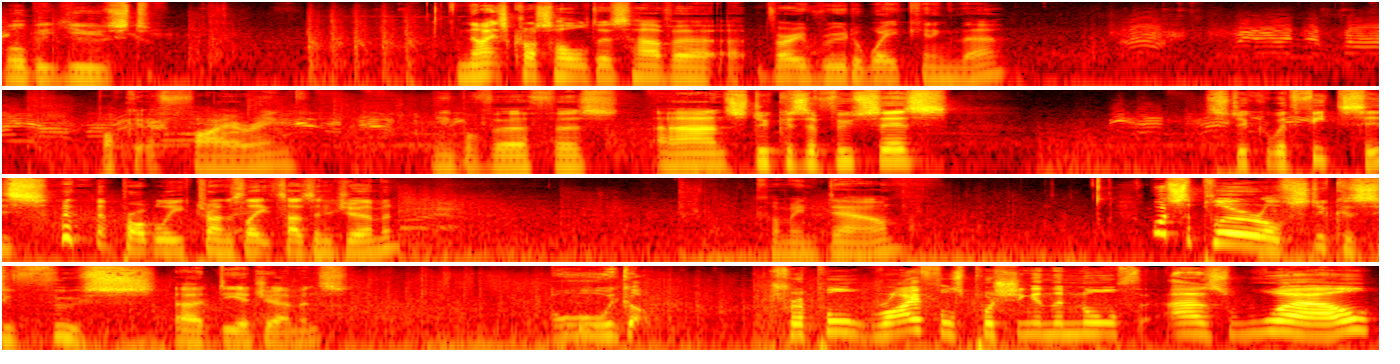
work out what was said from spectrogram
will be used. Knight's Cross holders have a, a very rude awakening there. Pocket of firing. Nebelwerfers. And Stuka Zavusis. Stuka with Fietzes. Probably translates as in German. Coming down. What's the plural of Stuka zu Fuss, uh, dear Germans? Oh, we got triple rifles pushing in the north as well.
